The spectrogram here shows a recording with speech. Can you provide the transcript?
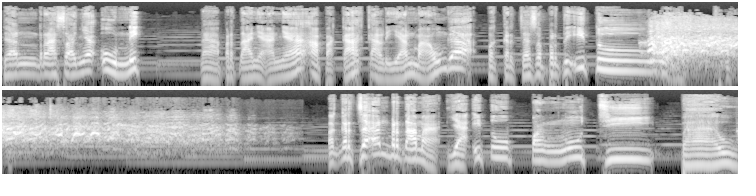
dan rasanya unik. Nah pertanyaannya apakah kalian mau nggak bekerja seperti itu? Pekerjaan pertama yaitu penguji bau.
